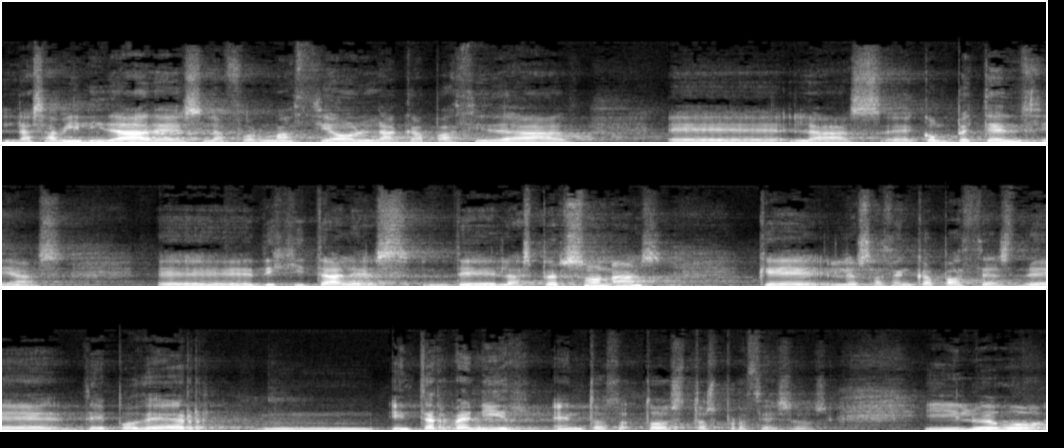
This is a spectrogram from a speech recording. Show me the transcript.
las habilidades, la formación, la capacidad, eh, las competencias digitales de las personas que les hacen capaces de, poder mm, intervenir en todos estos procesos. Y luego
